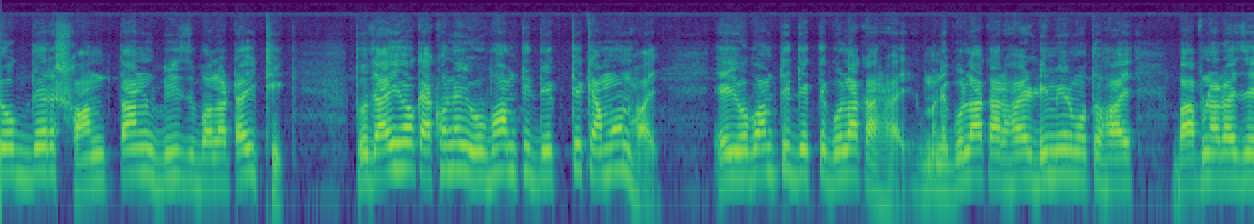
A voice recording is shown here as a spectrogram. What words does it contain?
লোকদের সন্তান বীজ বলাটাই ঠিক। তো যাই হোক, এখন এই ওভামটি দেখতে কেমন হয়? এই ওভামটি দেখতে গোলাকার হয় মানে গোলাকার হয়, ডিমের মতো হয়। বা আপনারা যে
